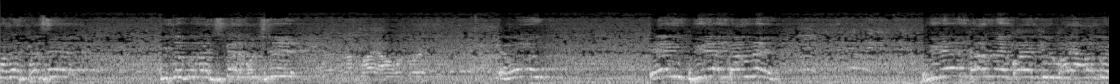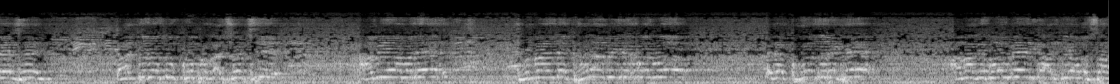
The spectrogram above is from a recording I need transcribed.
তাদের কাছে কৃতজ্ঞতা স্বীকার করছি এবং এই ভিড়ের কারণে ভিড়ের কারণে কয়েকজন ভাই আহত হয়েছেন। তার জন্য দুঃখ প্রকাশ করছি আমি আমাদের সম্মানিত খানা বিদের বলব এটা খোঁজ রেখে আমাকে বলবেন কার কি অবস্থা।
